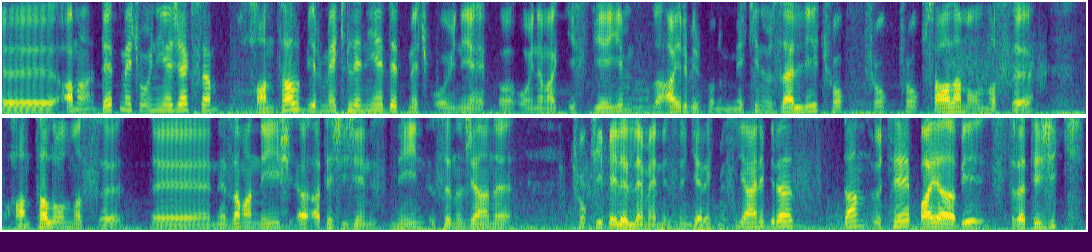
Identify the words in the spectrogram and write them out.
Ee, ama deathmatch oynayacaksam hantal bir Mac'le niye deathmatch oynaya, oynamak isteyeyim? Bu da ayrı bir konu. Mac'in özelliği çok çok çok sağlam olması, hantal olması, ee, ne zaman neyi ateşleyeceğiniz, neyin ısınacağını çok iyi belirlemenizin gerekmesi. Yani birazdan öte bayağı bir stratejik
